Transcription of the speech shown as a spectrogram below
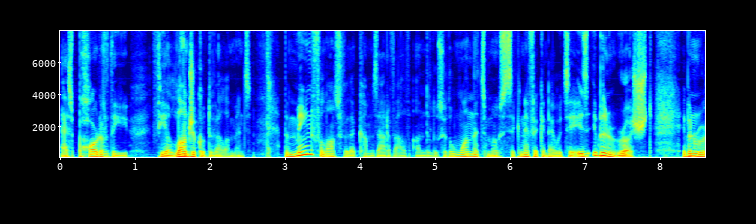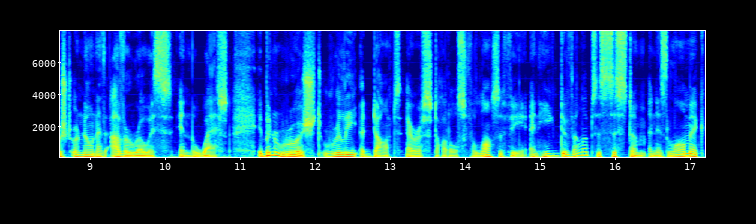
as part of the theological developments, the main philosopher that comes out of Al Andalus, or the one that's most significant, I would say, is Ibn Rushd. Ibn Rushd, or known as Averroes in the West. Ibn Rushd really adopts Aristotle's philosophy, and he develops a system, an Islamic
